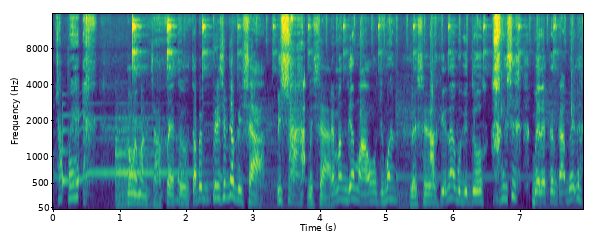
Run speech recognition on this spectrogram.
capek. Oh, memang capek tuh, tapi prinsipnya bisa. Bisa. Bisa. Memang dia mau, cuman Lese. akhirnya begitu, hangis berekan kabel deh.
